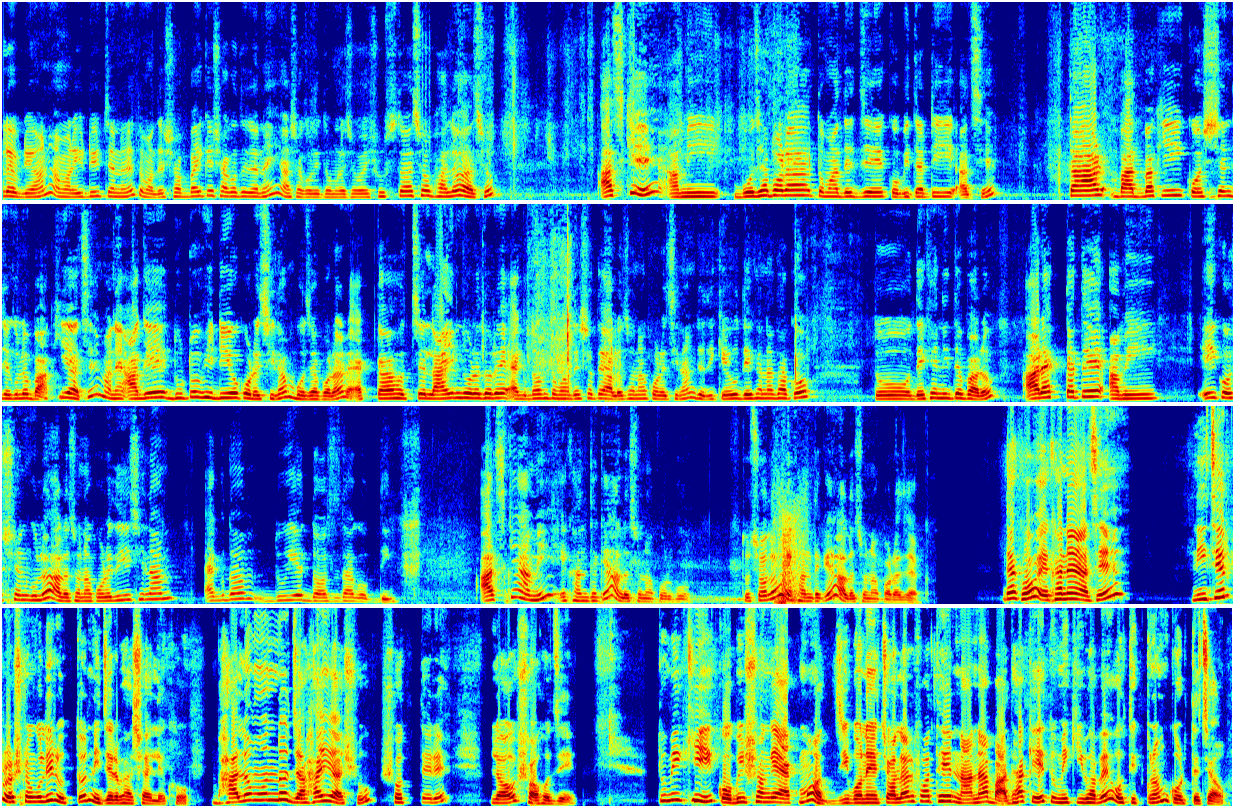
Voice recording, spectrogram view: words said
Hello everyone আমার YouTube চ্যানেলে তোমাদের সবাইকে স্বাগত জানাই। আশা করি তোমরা সবাই সুস্থ আছো, ভালো আছো। আজকে আমি বোঝাপড়া তোমাদের যে কবিতাটি আছে, তার বাদবাকি কোশ্চেন যেগুলো বাকি আছে মানে আগে দুটো ভিডিও করেছিলাম বোঝাপড়ার। একটা হচ্ছে লাইন ধরে ধরে একদম তোমাদের সাথে আলোচনা করেছিলাম, যদি কেউ দেখে না থাকো, তো দেখে নিতে পারো। আর একটাতে আমি এই কোশ্চেনগুলো আলোচনা করে দিয়েছিলাম, একদম দুইয়ের দশ দাগ অবধি। আজকে আমি এখান থেকে আলোচনা করব। তো চলো এখান থেকে আলোচনা করা যাক। দেখো, এখানে আছে, নিচের প্রশ্নগুলির উত্তর নিজের ভাষায় লেখো। ভালো মন্দ যাহাই আসুক, সত্যেরে লও সহজে। তুমি কি কবির সঙ্গে একমত? জীবনে চলার পথে নানা বাধাকে তুমি কীভাবে অতিক্রম করতে চাও?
